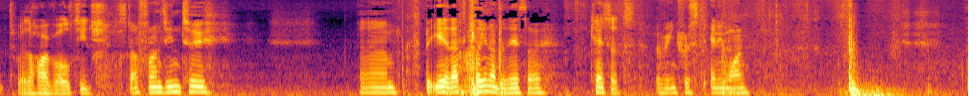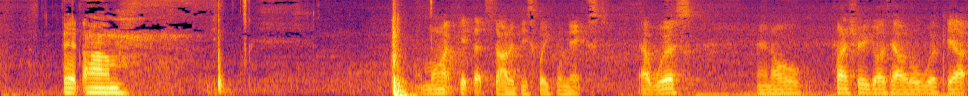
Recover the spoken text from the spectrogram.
It's where the high voltage stuff runs into. Um, but yeah, that's clean under there, so in case it's of interest to anyone. But um, I might get that started this week or next at worst. And I'll kind to show you guys how it all worked out.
